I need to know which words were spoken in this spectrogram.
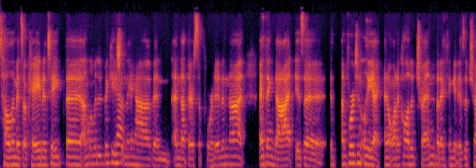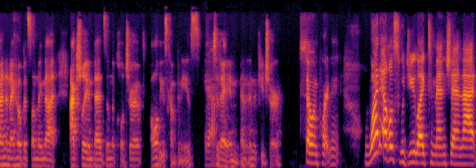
tell them it's okay to take the unlimited vacation yeah. they have and and that they're supported in that. I think that is a unfortunately I, I don't want to call it a trend but i think it is a trend and i hope it's something that actually embeds in the culture of all these companies yeah. today and, and in the future. So important. What else would you like to mention that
